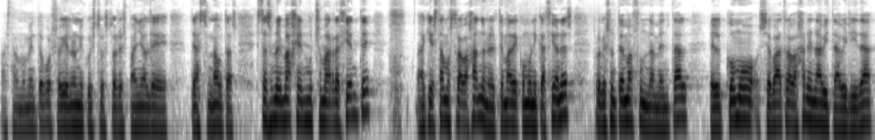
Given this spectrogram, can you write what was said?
Hasta el momento pues soy el único instructor español de, astronautas. Esta es una imagen mucho más reciente. Aquí estamos trabajando en el tema de comunicaciones porque es un tema fundamental, el cómo se va a trabajar en habitabilidad,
